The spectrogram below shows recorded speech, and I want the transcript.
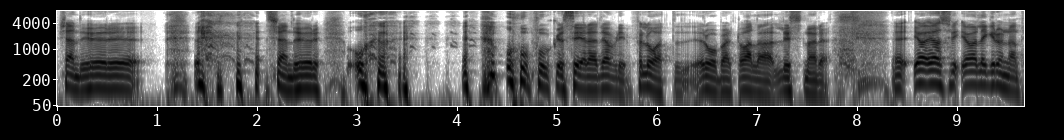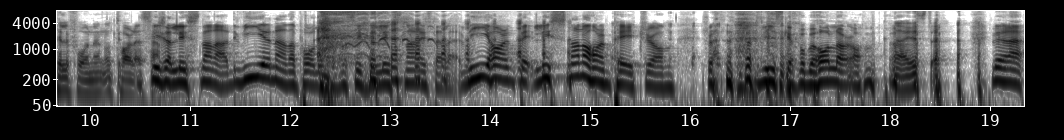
Kände hur... Kände hur ofokuserad jag blir. Förlåt Robert och alla lyssnare. Eh, Jag, jag, jag lägger undan telefonen och tar det sen. Swisha lyssnarna. Vi är den enda podden som får swisha lyssnarna istället. Vi har en, lyssnarna har en Patreon för att, för att vi ska få behålla dem. Nej, just det. Den här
